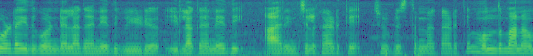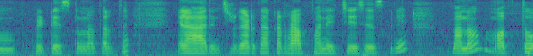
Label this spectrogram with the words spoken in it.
కూడా ఇదిగోండి ఇలాగనేది వీడియో ఇలాగనేది ఆరించుల కాడికే చూపిస్తున్న కాడికి. ముందు మనం పెట్టేసుకున్న తర్వాత ఇలా ఆరించుల కాడికి అక్కడ రఫ్ అనేది చేసేసుకుని మనం మొత్తం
